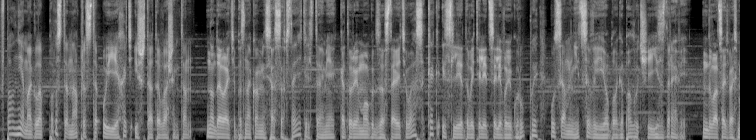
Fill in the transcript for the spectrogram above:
вполне могла просто-напросто уехать из штата Вашингтон – но давайте познакомимся с обстоятельствами, которые могут заставить вас, как исследователи целевой группы, усомниться в ее благополучии и здравии. 28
